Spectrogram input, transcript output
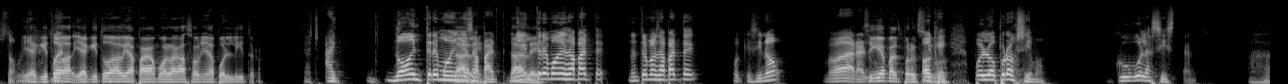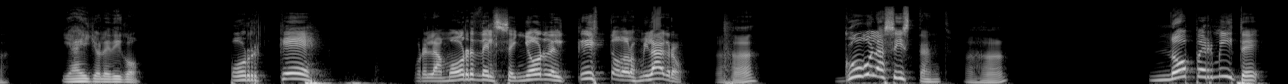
Stop. Y aquí, Bueno. toda- y aquí todavía pagamos la gasolina por litro. Ay, no entremos en Dale, esa parte. No entremos en esa parte. No entremos en esa parte porque si no, me va a dar algo. Sigue para el próximo. Ok, pues lo próximo. Google Assistant. Ajá. Y ahí yo le digo, ¿por qué? Por el amor del Señor, del Cristo de los milagros. Ajá. Google Assistant Ajá. no permite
